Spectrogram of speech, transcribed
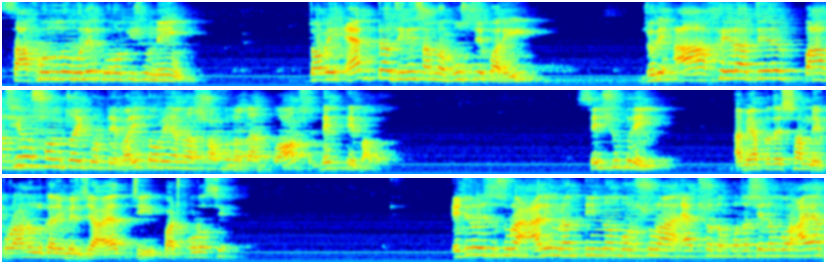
সাফল্য বলে কোনো কিছু নেই। তবে একটা জিনিস আমরা বুঝতে পারি যদি আখেরাতের পাথেও সঞ্চয় করতে পারি তবে আমরা সফলতার পথ দেখতে পাব। সেই সূত্রেই আমি আপনাদের সামনে কোরআনুল করিমের যে আয়াতটি পাঠ করেছি। এটি রয়েছে সুরা আল ইমরান, তিন নম্বর সুরা, একশত পঁচাশি নম্বর আয়াত,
